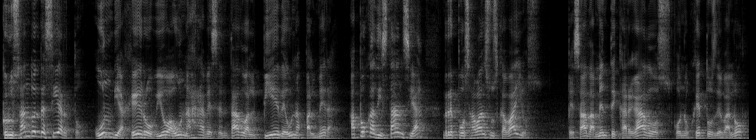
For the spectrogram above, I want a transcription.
Cruzando el desierto, un viajero vio a un árabe sentado al pie de una palmera. A poca distancia reposaban sus caballos, pesadamente cargados con objetos de valor.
